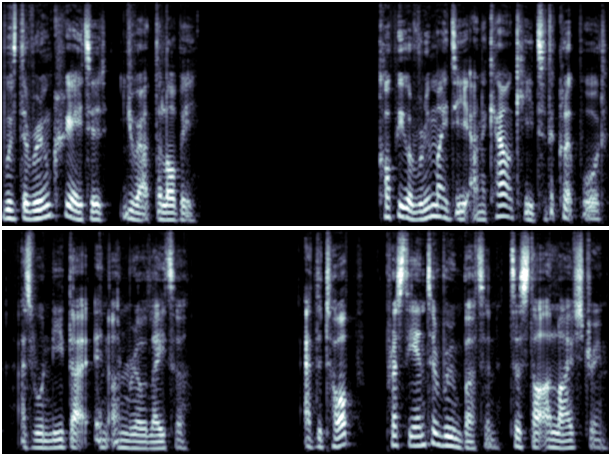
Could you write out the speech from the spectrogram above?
With the room created, you're at the lobby. Copy your room ID and account key to the clipboard as we'll need that in Unreal later. At the top, press the Enter Room button to start a live stream.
